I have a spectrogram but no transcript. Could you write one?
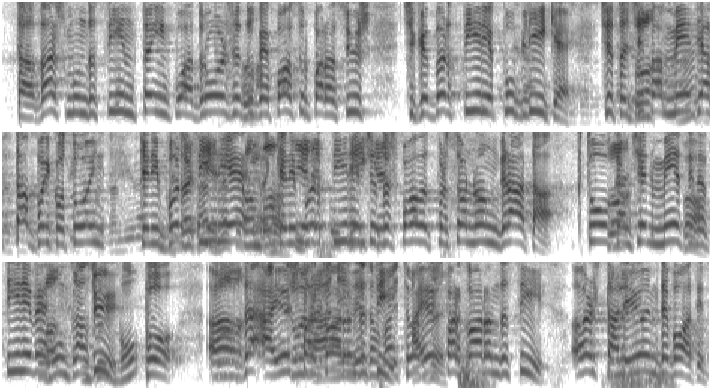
Ta dhash mundësinë të inkuadrohesh duke pasur parasysh që ke bërë thirrje publike që të gjitha mediat ta bojkotojnë, keni bërë thirrje, keni bërë thirrje që të shpallet person non grata. Këto kanë qenë në mesin e thirrjeve, dy, po, dhe ajo çfarë ka rëndësi, ajo çfarë ka rëndësi është ta lejojmë debatin.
